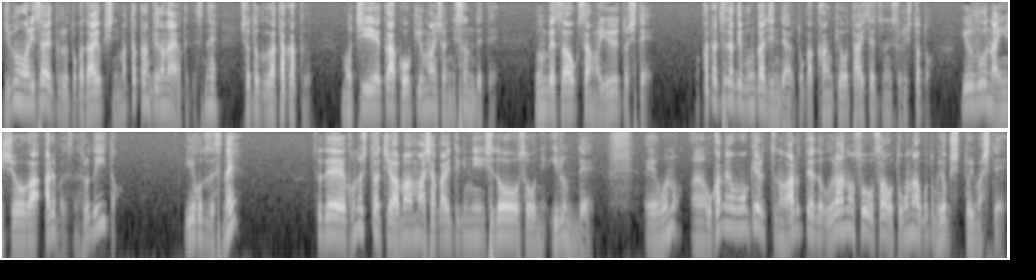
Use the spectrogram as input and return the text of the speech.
自分はリサイクルとか大抑止に全く関係がないわけですね。所得が高く、持ち家か高級マンションに住んでて、分別は奥さんが言うとして、形だけ文化人であるとか環境を大切にする人というふうな印象があればですね、それでいいということですね。それで、この人たちはまあまあ社会的に指導層にいるんで、えー、おのお金を儲けるっていうのがある程度裏の操作を伴うこともよく知っておりまして、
